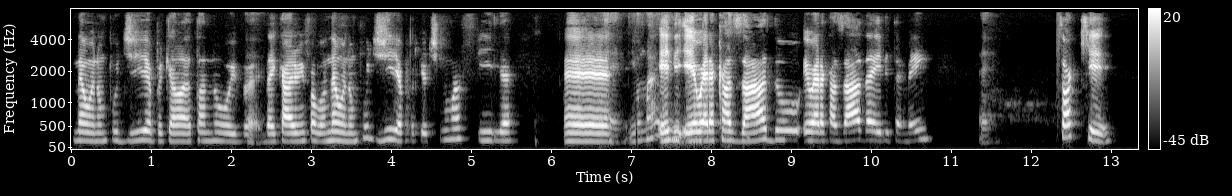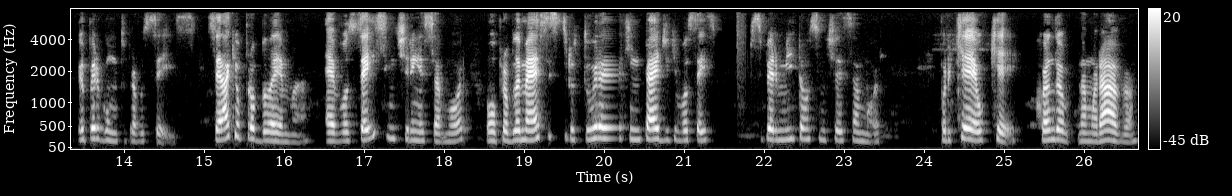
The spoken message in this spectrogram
não, eu não podia porque ela tá noiva. É. Daí Carmen falou, não, eu não podia porque eu tinha uma filha. É, é, uma ele, eu era casado, eu era casada, ele também. É. Só que eu pergunto para vocês, será que o problema é vocês sentirem esse amor ou o problema é essa estrutura que impede que vocês se permitam sentir esse amor. Porque o quê? Quando eu namorava,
